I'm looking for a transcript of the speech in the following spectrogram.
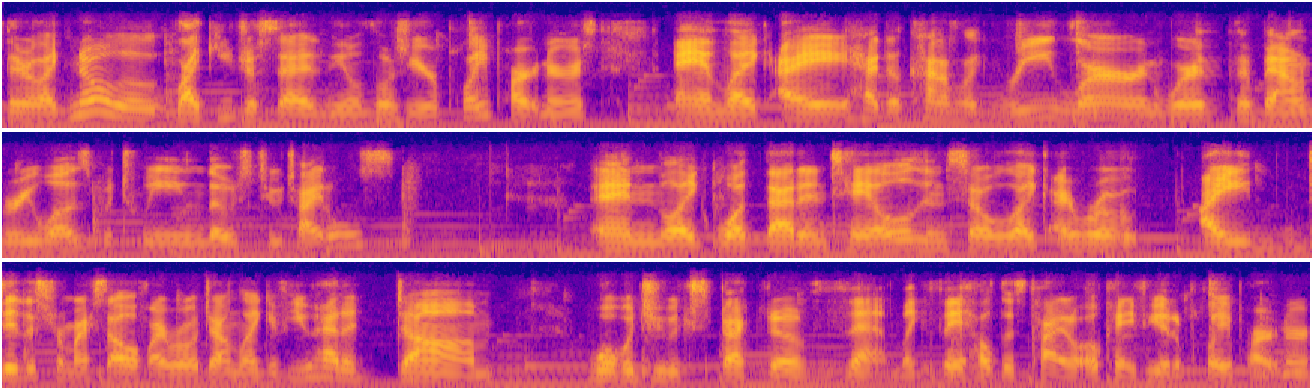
they're like no like you just said you know those are your play partners and like I had to kind of like relearn where the boundary was between those two titles and like what that entailed and so like i wrote i did this for myself. I wrote down like if you had a dom what would you expect of them? Like if they held this title okay if you had a play partner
